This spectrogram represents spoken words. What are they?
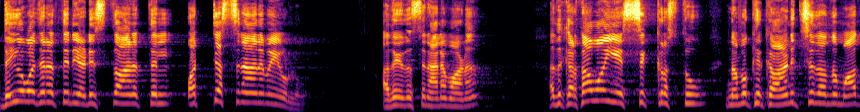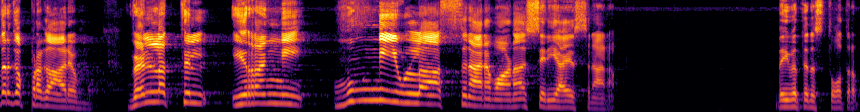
ദൈവവചനത്തിന്റെ അടിസ്ഥാനത്തിൽ ഒറ്റ സ്നാനമേ ഉള്ളൂ. അതേത് സ്നാനമാണ്? അത് കർത്താവായ യേശു ക്രിസ്തു നമുക്ക് കാണിച്ചു തന്ന മാതൃക പ്രകാരം വെള്ളത്തിൽ ഇറങ്ങി മുങ്ങിയുള്ള സ്നാനമാണ് ശരിയായ സ്നാനം. ദൈവത്തിന് സ്തോത്രം.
